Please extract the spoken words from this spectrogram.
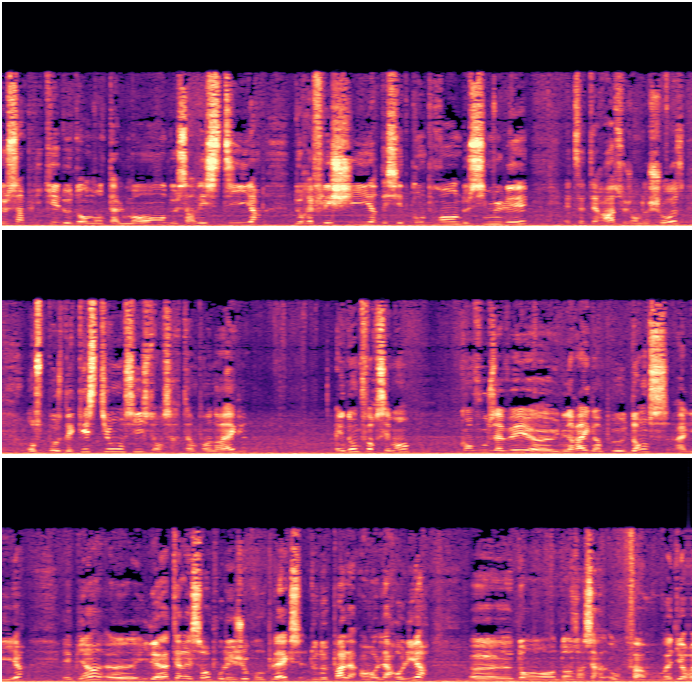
de s'impliquer dedans mentalement, de s'investir, de réfléchir, d'essayer de comprendre, de simuler, etc. Ce genre de choses. On se pose des questions aussi sur certains points de règle. Et donc forcément, quand vous avez euh, une règle un peu dense à lire, eh bien, euh, il est intéressant pour les jeux complexes de ne pas la, relire euh, dans, un certain, enfin, on va dire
